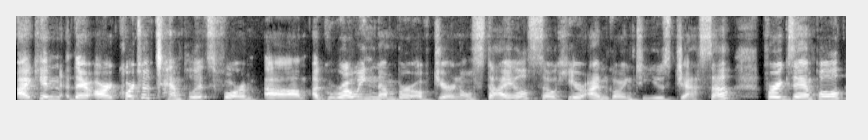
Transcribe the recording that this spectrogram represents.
I can, there are Quarto templates for um, a growing number of journal styles. So here I'm going to use JASA, for example,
